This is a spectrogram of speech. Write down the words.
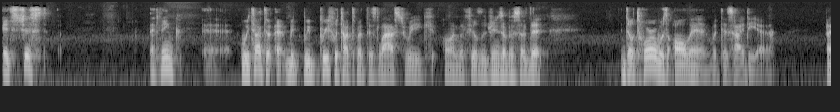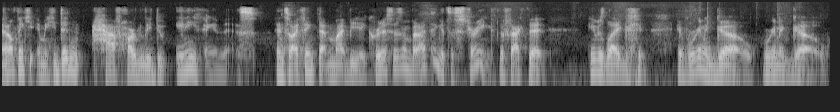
it's just, I think uh, we talked, uh, we, we briefly talked about this last week on the Field of Dreams episode that Del Toro was all in with this idea. And I don't think he, I mean, he didn't half-heartedly do anything in this. And so I think that might be a criticism, but I think it's a strength. The fact that he was like, if we're going to go, we're going to go.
